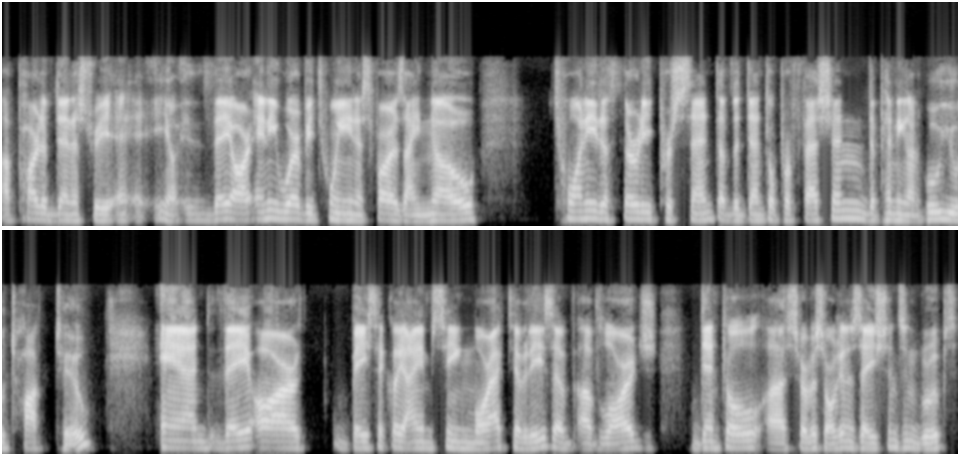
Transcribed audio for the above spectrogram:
a part of dentistry. You know, they are anywhere between, as far as I know, 20 to 30 percent of the dental profession, depending on who you talk to. And they are basically, I am seeing more activities of, of large dental uh, service organizations and groups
